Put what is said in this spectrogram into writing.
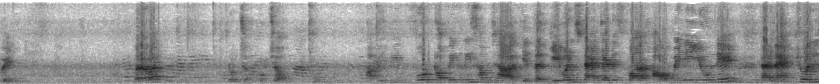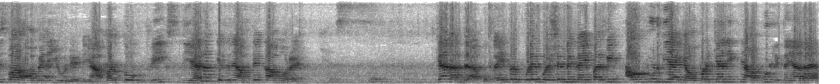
twenty बराबर? रुक जाओ रुक जाओ। अभी भी वो टॉपिक नहीं समझा कि the given standard is for how many unit and actual is for how many unit यहाँ पर तो वीक्स दिया है ना, कितने हफ़्ते काम हो रहे हैं? क्या लगता है आपको? कहीं पर पूरे क्वेश्चन में कहीं पर भी आउटपुट दिया है क्या? ऊपर क्या लिखते हैं? आउटपुट लिखते हैं याद आया?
